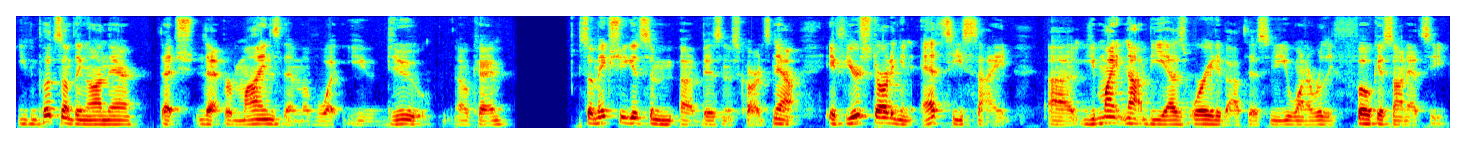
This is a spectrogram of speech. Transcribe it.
you can put something on there that sh- that reminds them of what you do. Okay. So make sure you get some uh, business cards. Now, if you're starting an Etsy site, uh, you might not be as worried about this, and you want to really focus on Etsy.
